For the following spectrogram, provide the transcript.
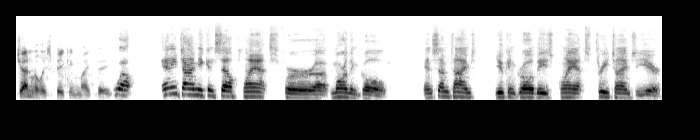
generally speaking, might be. Well, anytime you can sell plants for uh, more than gold, and sometimes you can grow these plants three times a year.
